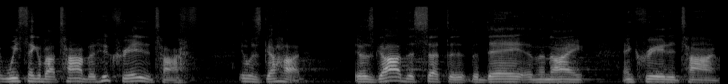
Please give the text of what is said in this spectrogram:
we think about time, but who created time? It was God. It was God that set the, the day and the night and created time.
